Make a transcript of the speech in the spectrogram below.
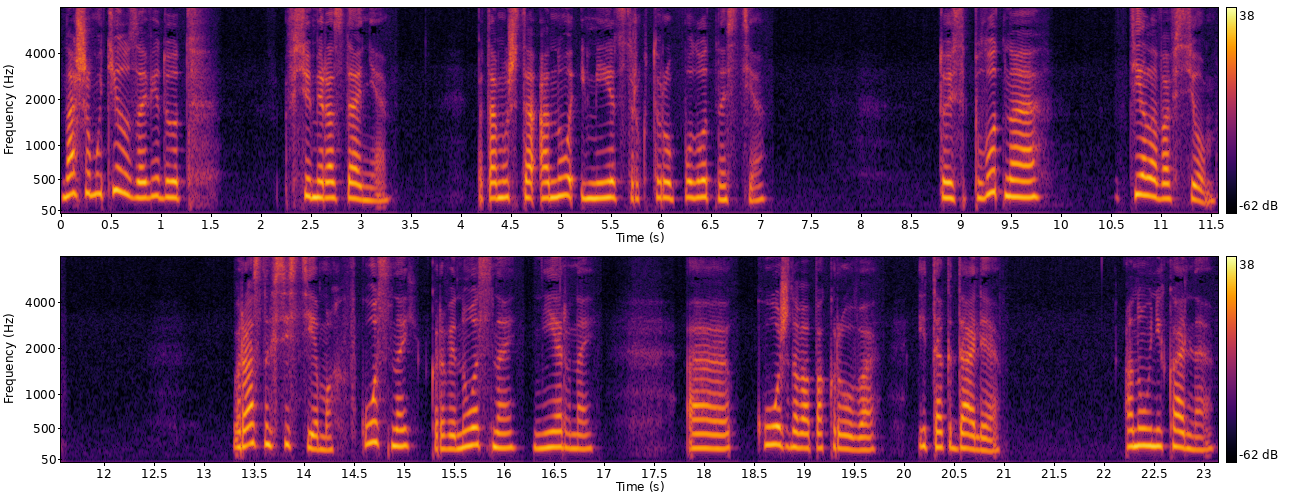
Нашему телу завидуют все мироздание, потому что оно имеет структуру плотности. То есть плотное тело во всем – в разных системах, в костной, кровеносной, нервной, э, кожного покрова и так далее. Оно уникальное.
